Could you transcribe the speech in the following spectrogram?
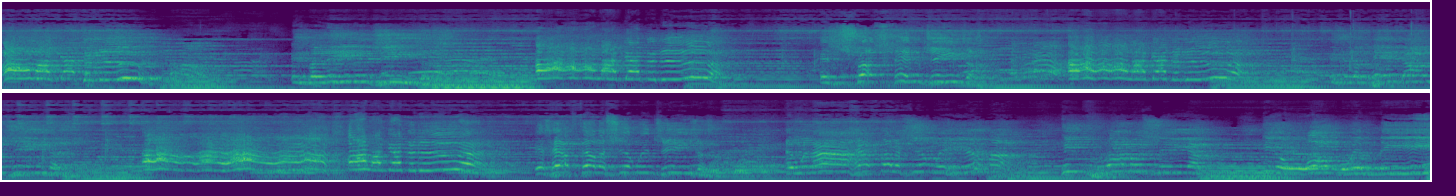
All I've got to do is believe in Jesus. All I've got to do is trust in Jesus. All I've got to do is depend on Jesus. All, all, I've got to do uh, is have fellowship with Jesus. And when I have fellowship with Him, uh, He promised me uh, He'll walk with me.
